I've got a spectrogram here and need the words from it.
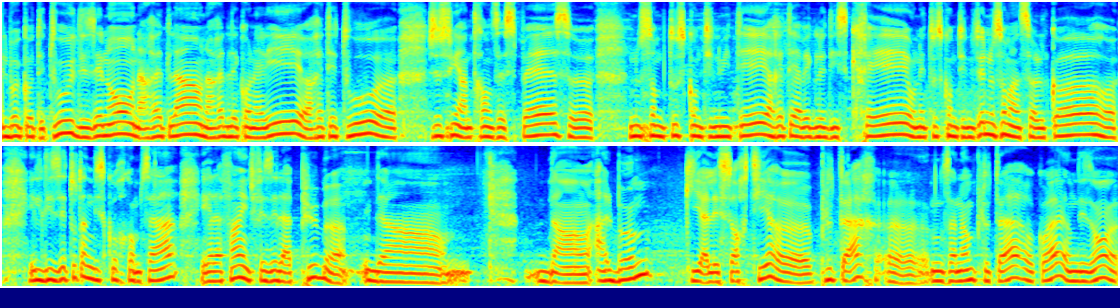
il boycottait tout, il disait non, on arrête là, on arrête les conneries, arrêtez tout, euh, je suis un transespèce, euh, nous sommes tous continuité, arrêtez avec le discret, on est tous continuité, nous sommes un seul corps. Euh, il disait tout un discours comme ça, et à la fin, il faisait la pub d'un album qui allait sortir euh, plus tard, euh, nous un an plus tard, quoi, en disant euh,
